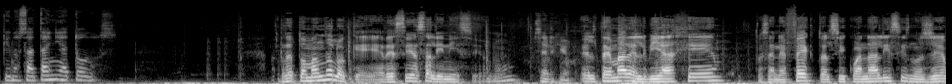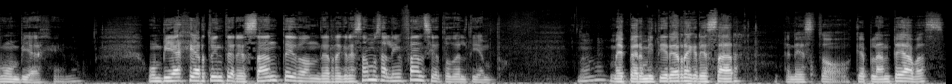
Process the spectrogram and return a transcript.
que nos atañe a todos. retomando lo que decías al inicio, ¿no? Sergio. El tema del viaje, pues en efecto, el psicoanálisis nos lleva un viaje, ¿no? Un viaje harto interesante donde regresamos a la infancia todo el tiempo. Me permitiré regresar en esto que planteabas,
